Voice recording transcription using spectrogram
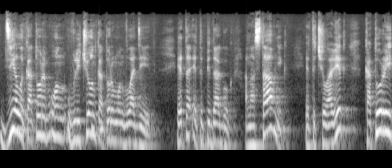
дело, которым он увлечен, которым он владеет. Это, это педагог. А наставник – это человек, который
